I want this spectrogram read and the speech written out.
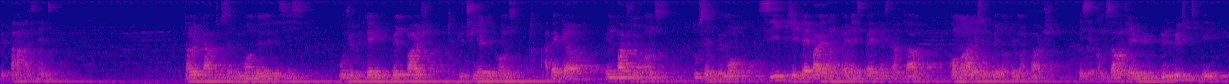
de A à Z. Dans le cadre tout simplement d'un exercice où je crée une page du tunnel de vente avec euh, une page de vente, tout simplement, si j'étais par exemple un expert Instagram, comment allait se présenter ma page? Et c'est comme ça j'ai eu une petite idée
